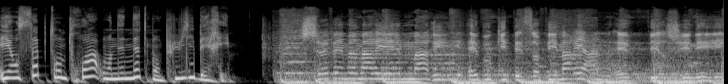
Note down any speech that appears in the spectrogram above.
Et en 73, on est nettement plus libéré. Je vais me marier, Marie, et vous quitter Sophie, Marianne et Virginie.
